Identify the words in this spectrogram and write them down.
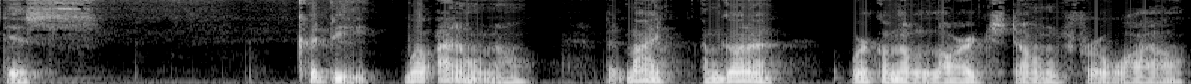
this could be, well, I don't know, but my I'm going to work on the large stones for a while.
